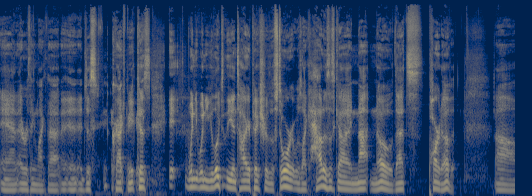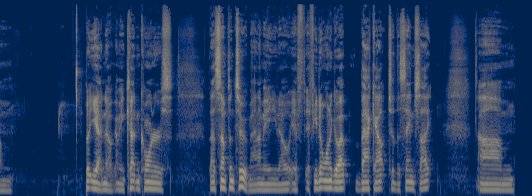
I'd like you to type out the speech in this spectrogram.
and everything like that and it, it just cracked me because when you when you looked at the entire picture of the store it was like how does this guy not know that's part of it um but yeah no i mean cutting corners that's something too, man. I mean, you know, if if you don't want to go up back out to the same site um,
